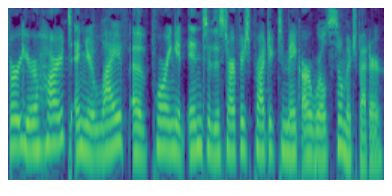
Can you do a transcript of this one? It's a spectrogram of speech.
for your heart and your life of pouring it into the Starfish Project to make our world so much better.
